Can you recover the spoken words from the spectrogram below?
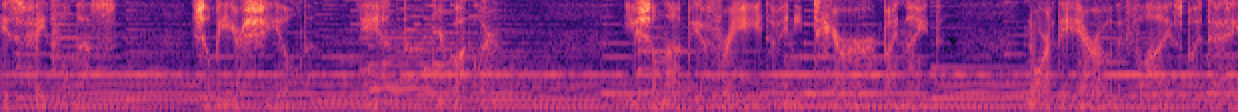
His faithfulness shall be your shield and your buckler. You shall not be afraid of any terror by night, nor of the arrow that flies by day,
